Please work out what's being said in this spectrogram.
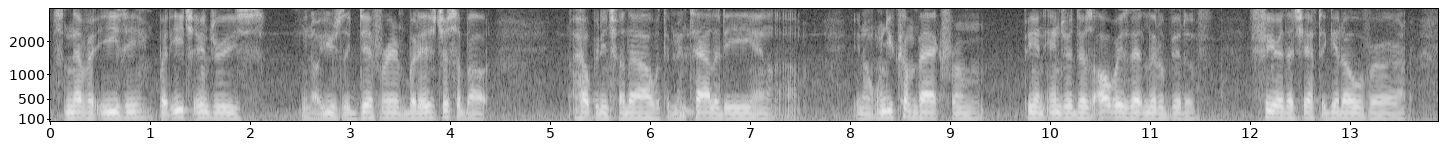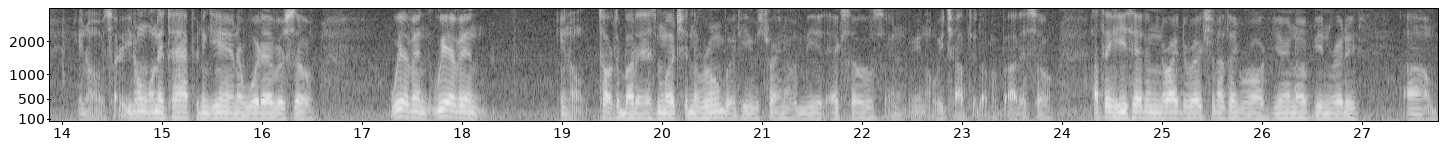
it's never easy, but each injury's you know, usually different, but it's just about helping each other out with the mentality. And, um, you know, when you come back from being injured, there's always that little bit of fear that you have to get over. You know, you don't want it to happen again or whatever. So we haven't, we haven't, you know, talked about it as much in the room, but he was training with me at Exos, and you know, we chopped it up about it. So I think he's heading in the right direction. I think we're all gearing up, getting ready, um,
